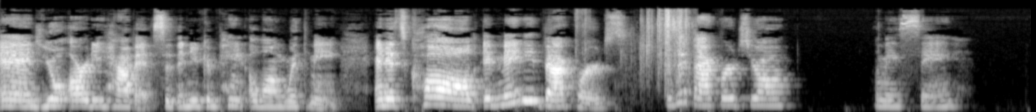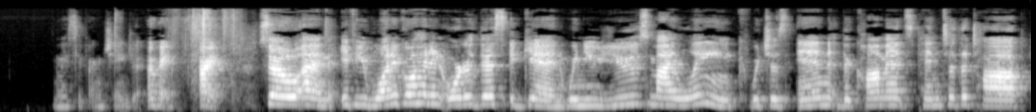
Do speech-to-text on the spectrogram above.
and you'll already have it. So then you can paint along with me and it's called, it may be backwards. Is it backwards, y'all? Let me see. Let me see if I can change it. Okay, all right. So um, if you want to go ahead and order this, again, when you use my link, which is in the comments pinned to the top,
